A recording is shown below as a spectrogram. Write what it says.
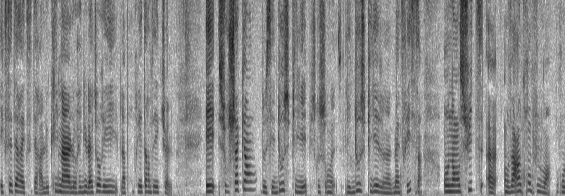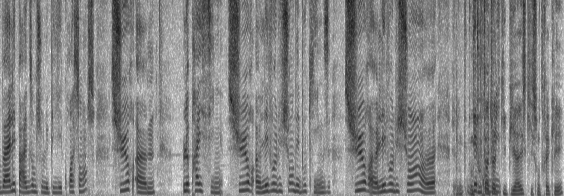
etc. etc. le climat, le regulatory, la propriété intellectuelle. Et sur chacun de ces 12 piliers, puisque ce sont les 12 piliers de notre matrice, on a ensuite, euh, on va un cran plus loin. On va aller par exemple sur le pilier croissance, sur euh, le pricing, sur euh, l'évolution des bookings, sur euh, l'évolution euh, des tout produits. un tas de KPIs qui sont très clés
